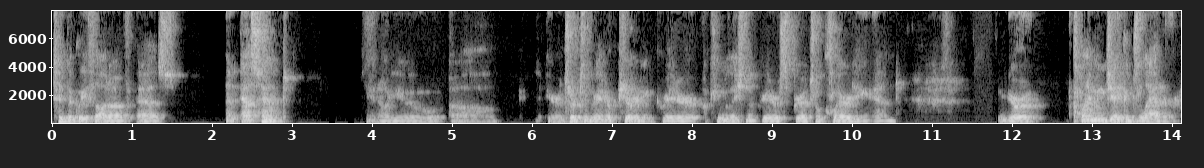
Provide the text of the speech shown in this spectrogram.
typically thought of as an ascent. You know, you uh, you're in search of greater purity, greater accumulation of greater spiritual clarity, and you're climbing Jacob's ladder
